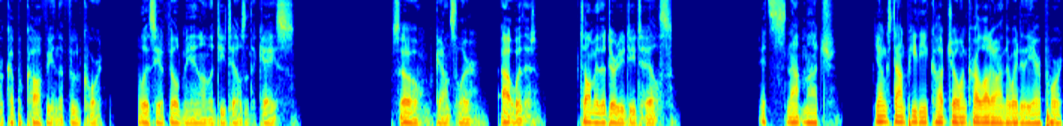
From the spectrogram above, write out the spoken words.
a cup of coffee in the food court, Alicia filled me in on the details of the case. So, counselor, out with it. Tell me the dirty details. It's not much. Youngstown PD caught Joe and Carlotta on their way to the airport.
